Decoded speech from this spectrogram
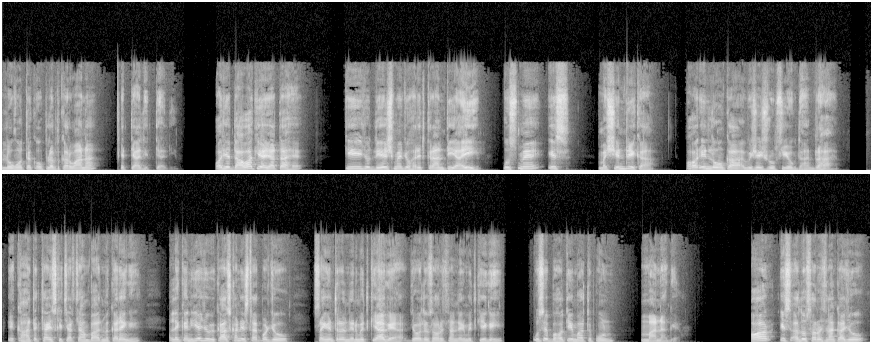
लोगों तक उपलब्ध करवाना, इत्यादि इत्यादि। और यह दावा किया जाता है कि जो देश में जो हरित क्रांति आई, उसमें इस मशीनरी का और इन लोगों का विशेष रूप से योगदान रहा है। ये कहाँ तक था, इसकी चर्चा हम बाद में करेंगे। लेकिन ये जो विकासखंड स्तर पर जो संयंत्र निर्मित किया गया, जो अधोसंरचना निर्मित की गई, उसे बहुत ही महत्वपूर्ण माना गया। और इस अधोसंरचना का जो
